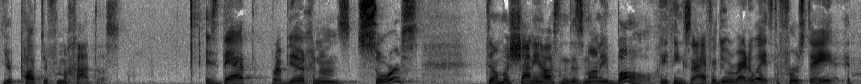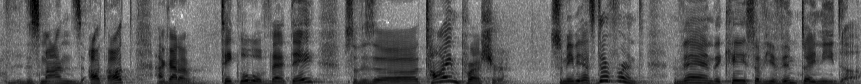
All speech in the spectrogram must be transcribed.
you're pater from machatos. Is that Rabbi Yochanan's source? Dilma Shani Hassan this mani ball. He thinks I have to do it right away. It's the first day. This man's out out. I gotta take lulav that day. So there's a time pressure. So maybe that's different than the case of Yevimta Nida.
